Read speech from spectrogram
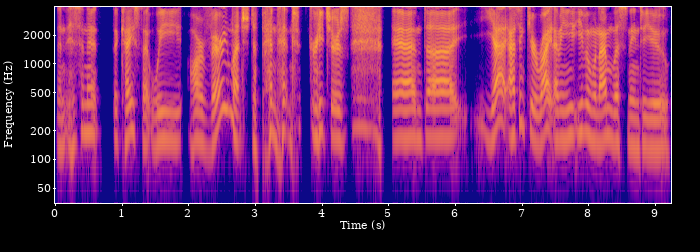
then isn't it the case that we are very much dependent creatures? And uh, yeah, I think you're right. I mean, even when I'm listening to you,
